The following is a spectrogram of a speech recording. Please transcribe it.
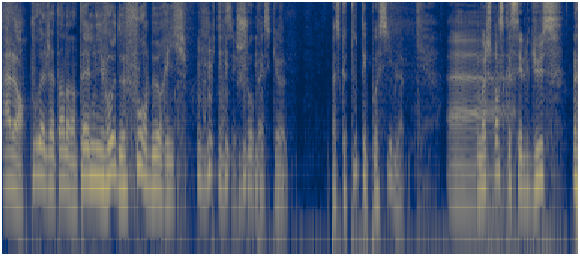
Alors, Pourrais-je atteindre un tel niveau de fourberie? Ah, putain, c'est chaud parce que parce que tout est possible. Euh, Moi, je pense que c'est le Gus.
